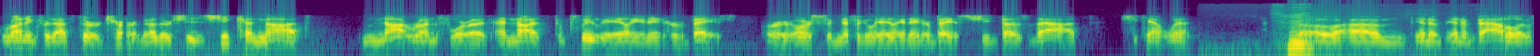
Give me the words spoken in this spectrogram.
running for that third term. In other words, she she cannot not run for it and not completely alienate her base or or significantly alienate her base. She does that, she can't win. So um, in a in a battle of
